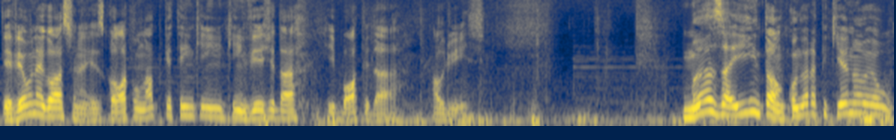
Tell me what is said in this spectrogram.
TV é um negócio, né? Eles colocam lá porque tem quem, quem veja da Ibope, da audiência. Mas aí, então, quando eu era pequeno, eu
